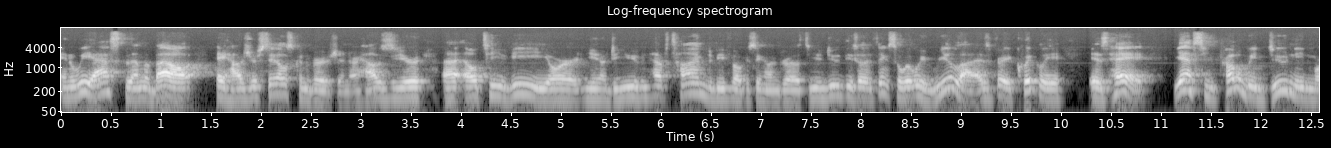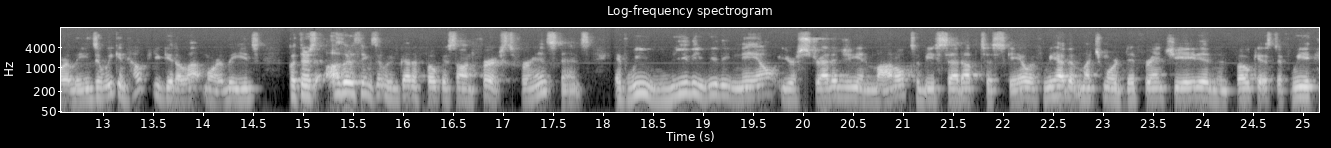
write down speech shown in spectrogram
And we ask them about, Hey, how's your sales conversion? Or how's your uh, LTV? Or, you know, do you even have time to be focusing on growth? Do you do these other things? So what we realize very quickly is, Hey, yes, you probably do need more leads and we can help you get a lot more leads but there's other things that we've got to focus on first. For instance, if we really, really nail your strategy and model to be set up to scale, if we have it much more differentiated and focused, if we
